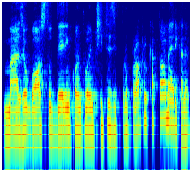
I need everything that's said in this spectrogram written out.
Mas eu gosto dele enquanto antítese para o próprio Capitão América, né?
